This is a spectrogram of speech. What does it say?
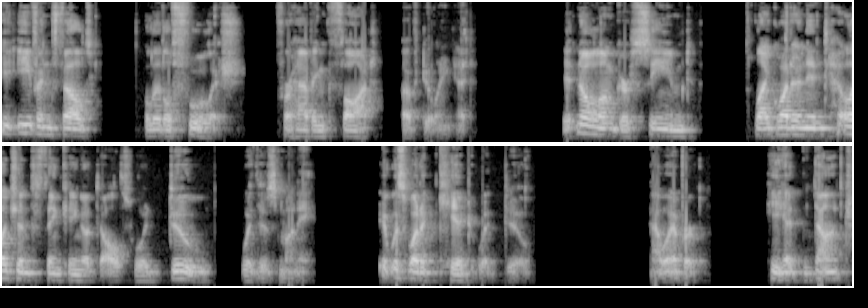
He even felt a little foolish for having thought of doing it. It no longer seemed like what an intelligent thinking adult would do with his money. It was what a kid would do. However, he had not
